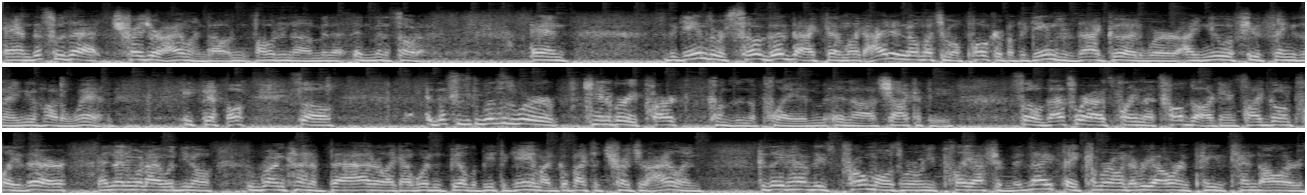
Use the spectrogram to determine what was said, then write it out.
And this was at Treasure Island out in out in, uh, in Minnesota. And the games were so good back then. Like I didn't know much about poker, but the games were that good where I knew a few things and I knew how to win. You know, so this is this is where Canterbury Park comes into play in, in uh, Shakopee. So that's where I was playing that twelve dollar game. So I'd go and play there, and then when I would you know run kind of bad or like I wouldn't be able to beat the game, I'd go back to Treasure Island because they'd have these promos where when you play after midnight, they come around every hour and pay you ten dollars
